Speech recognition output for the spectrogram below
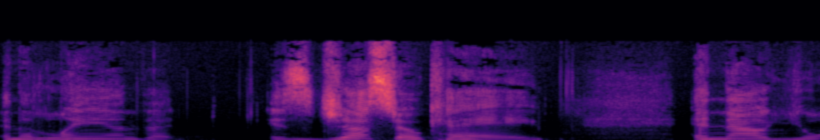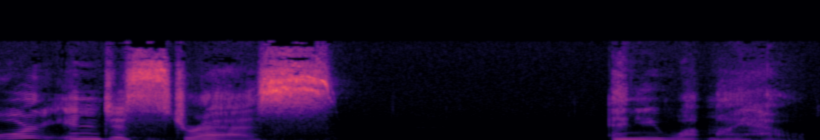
in a land that is just okay. And now you're in distress and you want my help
